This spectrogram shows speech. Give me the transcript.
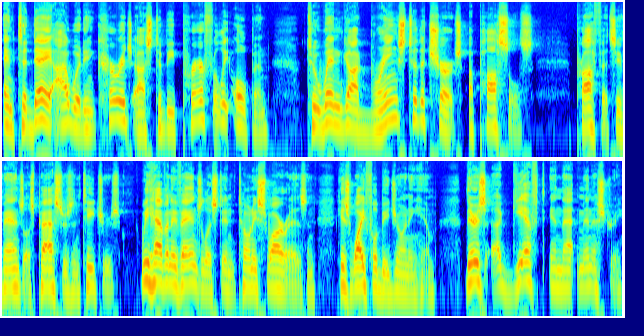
And today I would encourage us to be prayerfully open to when God brings to the church apostles, prophets, evangelists, pastors, and teachers. We have an evangelist in Tony Suarez, and his wife will be joining him. There's a gift in that ministry.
